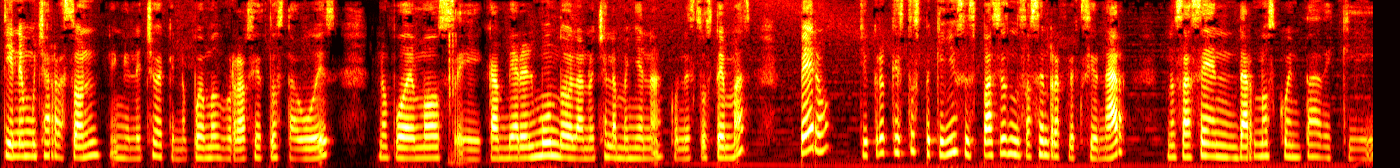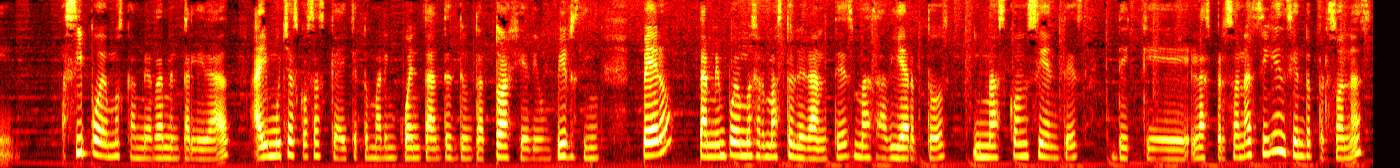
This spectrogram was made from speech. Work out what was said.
tiene mucha razón en el hecho de que no podemos borrar ciertos tabúes, no podemos eh, cambiar el mundo de la noche a la mañana con estos temas, pero yo creo que estos pequeños espacios nos hacen reflexionar nos hacen darnos cuenta de que sí podemos cambiar de mentalidad. Hay muchas cosas que hay que tomar en cuenta antes de un tatuaje, de un piercing, pero también podemos ser más tolerantes, más abiertos y más conscientes de que las personas siguen siendo personas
